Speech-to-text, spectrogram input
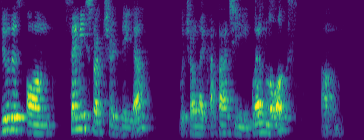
do this on semi-structured data, which are like Apache web logs um,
